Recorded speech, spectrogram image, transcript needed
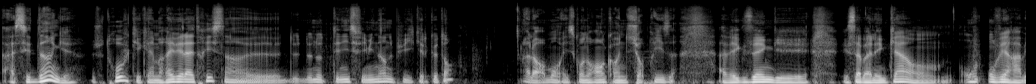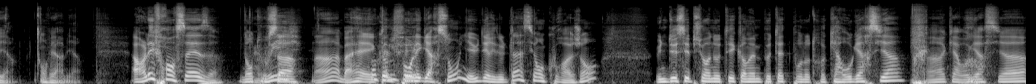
assez dingue, je trouve, qui est quand même révélatrice hein, euh, de, de notre tennis féminin depuis quelques temps. Alors bon, est-ce qu'on aura encore une surprise avec Zeng et, et Sabalenka? On, on- on verra bien, on verra bien. Alors les Françaises dans tout Oui. ça, hein, bah, comme pour les garçons, il y a eu des résultats assez encourageants. Une déception à noter quand même peut-être pour notre Caro Garcia. Hein, Caro Garcia,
